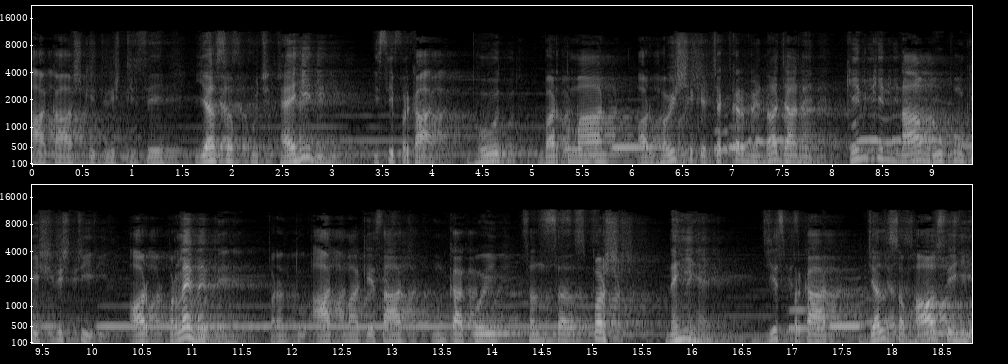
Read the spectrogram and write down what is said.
आकाश की दृष्टि से यह सब कुछ है ही नहीं। इसी प्रकार भूत, वर्तमान और भविष्य के चक्कर में न जाने किन किन नाम रूपों की सृष्टि और प्रलय होते हैं, परंतु आत्मा के साथ उनका कोई संस्पर्श नहीं है। जिस प्रकार जल स्वभाव से ही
